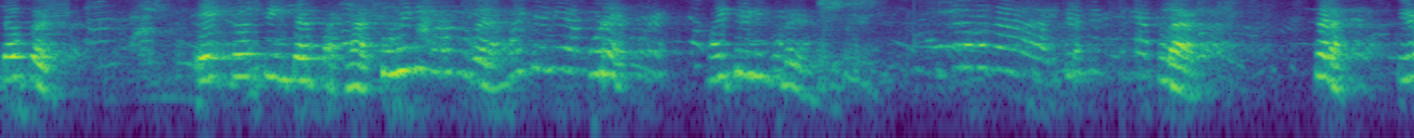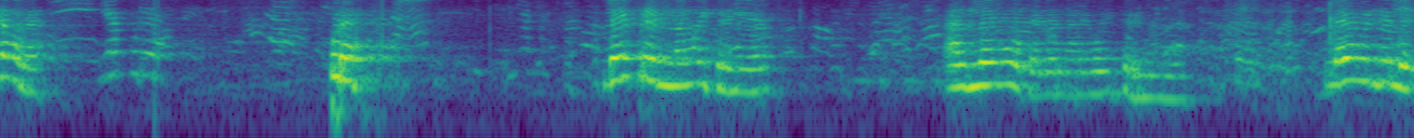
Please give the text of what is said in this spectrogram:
लवकर. एक दोन तीन चार पाच. हा तुम्ही तिकडे उभे राहा. मैत्रिणी या पुढे. मैत्रिणी पुढे या. इकडे बघा. इकडे प्रेक्षक आपला. चला इकडे बघा. या पुढे. पुढे. लय प्रेम ना मैत्रिणीवर. आज लय मोठ्या करणारे मैत्रिणीवर. लय म्हणजे लय.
